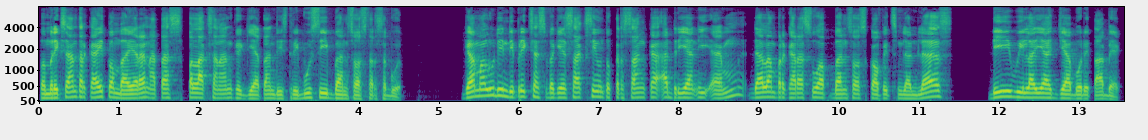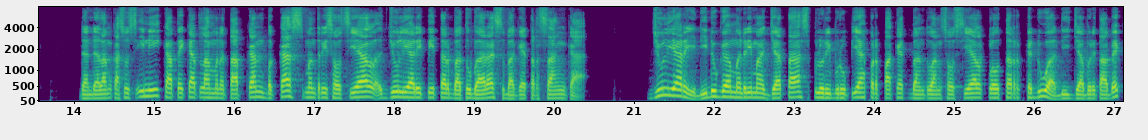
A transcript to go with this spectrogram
pemeriksaan terkait pembayaran atas pelaksanaan kegiatan distribusi bansos tersebut. Gamaludin diperiksa sebagai saksi untuk tersangka Adrian IM dalam perkara suap bansos COVID-19 di wilayah Jabodetabek. Dan dalam kasus ini, KPK telah menetapkan bekas Menteri Sosial Juliari Peter Batubara sebagai tersangka. Juliari diduga menerima jatah Rp10.000 per paket bantuan sosial kloter kedua di Jabodetabek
